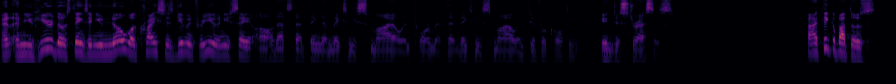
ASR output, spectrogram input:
And, and you hear those things and you know what Christ has given for you, and you say, Oh, that's that thing that makes me smile in torment, that makes me smile in difficulty, in distresses. I think about those,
